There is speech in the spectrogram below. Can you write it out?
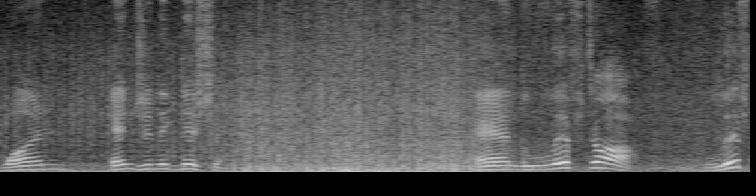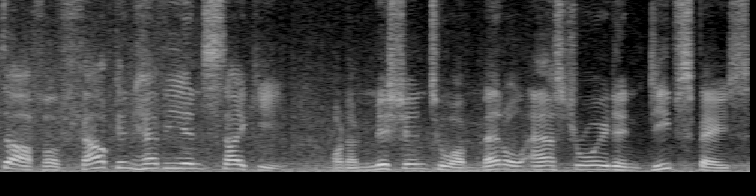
one, engine ignition. And liftoff. Liftoff of Falcon Heavy and Psyche on a mission to a metal asteroid in deep space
